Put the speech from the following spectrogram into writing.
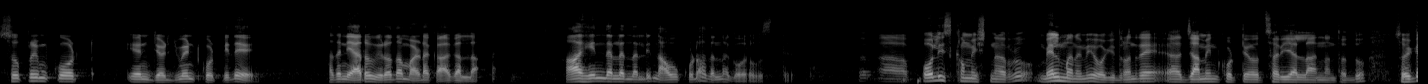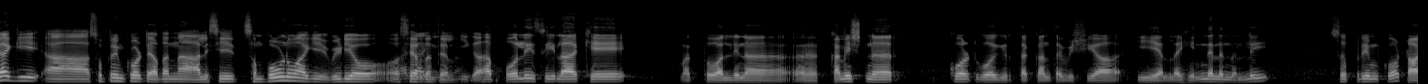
ಸುಪ್ರೀಂ ಕೋರ್ಟ್ ಏನು ಜಡ್ಜ್ಮೆಂಟ್ ಕೊಟ್ಟಿದೆ, ಅದನ್ನು ಯಾರೂ ವಿರೋಧ ಮಾಡೋಕ್ಕಾಗಲ್ಲ. ಆ ಹಿನ್ನೆಲೆಯಲ್ಲಿ ನಾವು ಕೂಡ ಅದನ್ನು ಗೌರವಿಸ್ತೇವೆ ಸರ್, ಪೊಲೀಸ್ ಕಮಿಷನರು ಮೇಲ್ಮನವಿ ಹೋಗಿದ್ರು. ಅಂದರೆ ಜಾಮೀನು ಕೊಟ್ಟಿರೋದು ಸರಿಯಲ್ಲ ಅನ್ನೋಂಥದ್ದು ಸೊ ಹೀಗಾಗಿ ಸುಪ್ರೀಂ ಕೋರ್ಟ್ ಅದನ್ನು ಆಲಿಸಿ ಸಂಪೂರ್ಣವಾಗಿ ವಿಡಿಯೋ ಸೇರಿದಂತೆ ಈಗ ಪೊಲೀಸ್ ಇಲಾಖೆ ಮತ್ತು ಅಲ್ಲಿನ ಕಮಿಷನರ್ ಕೋರ್ಟ್ಗೆ ಹೋಗಿರ್ತಕ್ಕಂಥ ವಿಷಯ ಈ ಎಲ್ಲ ಹಿನ್ನೆಲೆಯಲ್ಲಿ ಸುಪ್ರೀಂ ಕೋರ್ಟ್ ಆ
